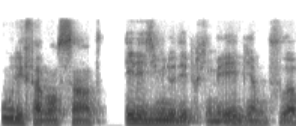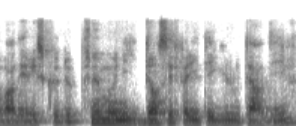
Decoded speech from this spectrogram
ou les femmes enceintes et les immunodéprimés, eh bien, vous pouvez avoir des risques de pneumonie, d'encéphalite aiguë ou tardive,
